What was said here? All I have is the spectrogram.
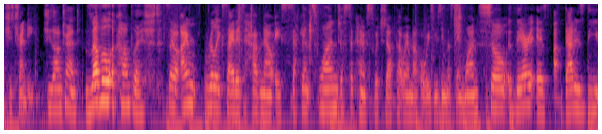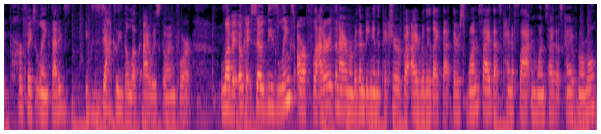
she's trendy. She's on trend. Level accomplished. So I'm really excited to have now a second one just to kind of switch it up. That way I'm not always using the same one. So there is, uh, that is the perfect length. That is exactly the look I was going for. Love it. Okay, so these links are flatter than I remember them being in the picture, but I really like that. There's one side that's kind of flat and one side that's kind of normal.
